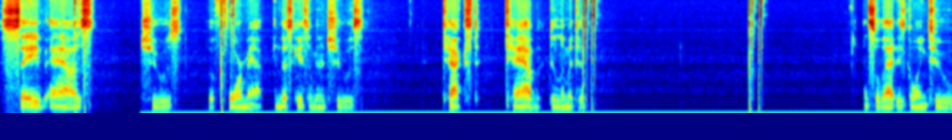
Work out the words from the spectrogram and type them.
Save As, choose the format. In this case I'm going to choose Text Tab Delimited. And so that is going to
